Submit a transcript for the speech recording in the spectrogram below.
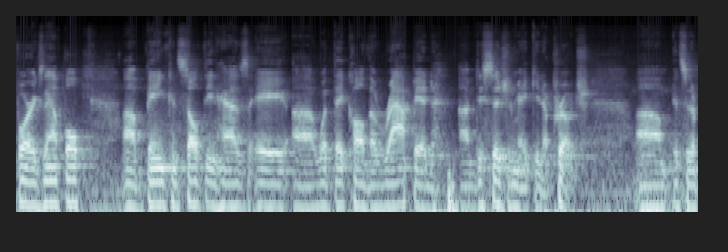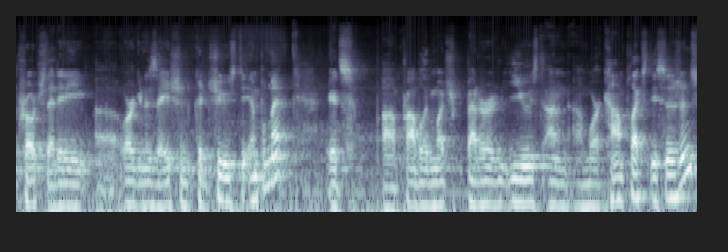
For example, uh, Bain Consulting has a uh, what they call the rapid uh, decision making approach. Um, it's an approach that any uh, organization could choose to implement. It's uh, probably much better used on uh, more complex decisions.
